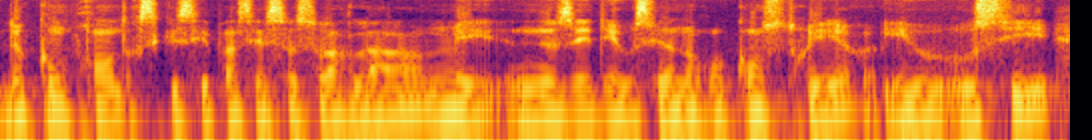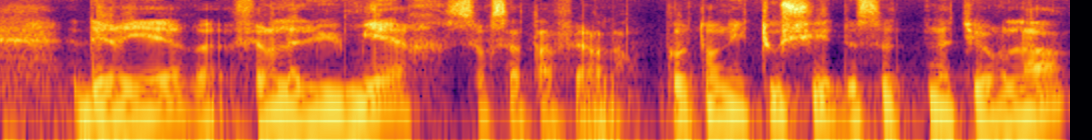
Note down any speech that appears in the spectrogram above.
de comprendre ce qui s'est passé ce soir-là, mais nous aider aussi à nous reconstruire et aussi derrière faire la lumière sur cette affaire-là. Quand on est touché de cette nature-là,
